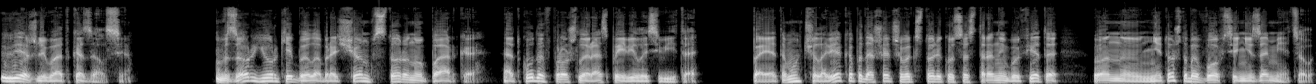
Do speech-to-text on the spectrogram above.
вежливо отказался. Взор Юрки был обращен в сторону парка, откуда в прошлый раз появилась Вита. Поэтому человека, подошедшего к столику со стороны буфета, он э, не то чтобы вовсе не заметил.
